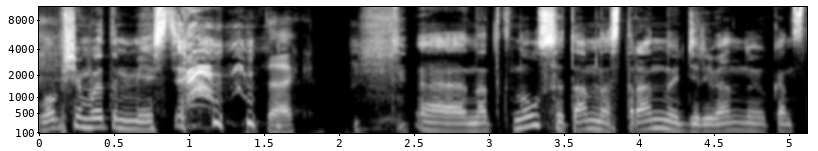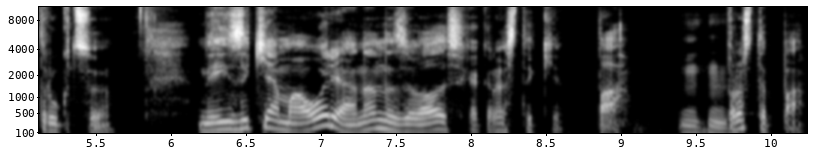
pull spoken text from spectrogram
В общем, в этом месте Так. Э, наткнулся там на странную деревянную конструкцию. На языке маори она называлась как раз-таки па. Мгм. Просто па.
